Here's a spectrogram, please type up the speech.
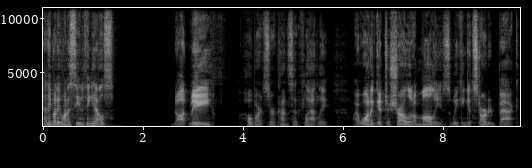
Anybody want to see anything else? Not me, Hobart Zircon said flatly. I want to get to Charlotte Amalie so we can get started back.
